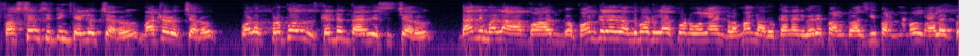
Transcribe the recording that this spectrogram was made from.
ఫస్ట్ టైం సిట్టింగ్కి వెళ్ళి వచ్చారు మాట్లాడి వచ్చారు వాళ్ళకి ప్రపోజల్ స్కెల్టన్ తయారు చేసి ఇచ్చారు. దాన్ని మళ్ళీ పవన్ కళ్యాణ్ అందుబాటులో లేకపోవడం వల్ల ఆయన రమ్మన్నారు. కానీ ఆయన వేరే పాలన రాజకీయ పాలన వాళ్ళు రాలేకపోయారు.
